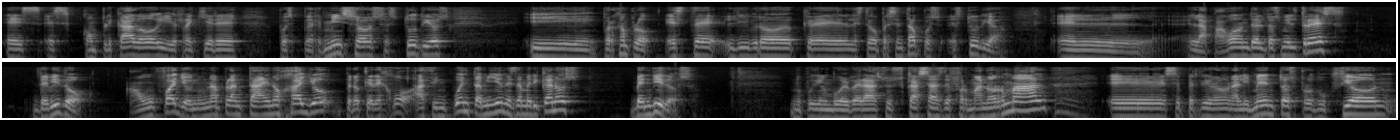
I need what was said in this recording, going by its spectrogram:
es, es complicado y requiere pues, permisos, estudios. Y, por ejemplo, este libro que les tengo presentado, pues estudia el, el apagón del 2003 debido a un fallo en una planta en Ohio, pero que dejó a 50 millones de americanos vendidos no pudieron volver a sus casas de forma normal, eh, se perdieron alimentos, producción,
